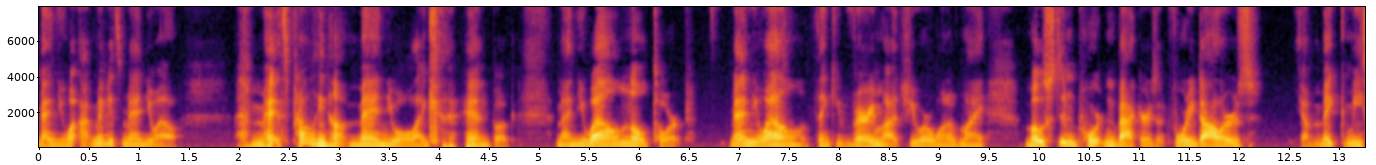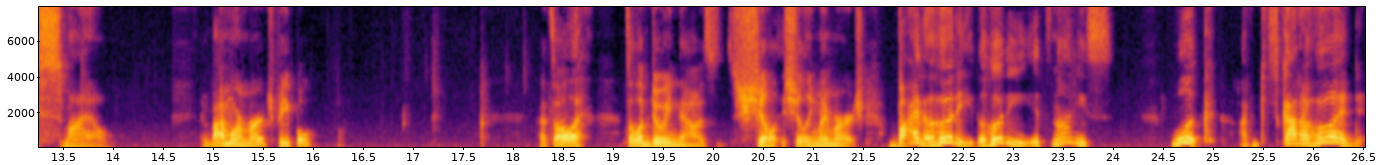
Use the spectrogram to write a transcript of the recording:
Manuel, uh, maybe it's Manuel. It's probably not manual like handbook. Manuel Noltorp. Manuel, thank you very much. You are one of my most important backers at $40. You make me smile. And buy more merch, people. That's all I, that's all I'm doing now is shill, shilling my merch. Buy the hoodie. The hoodie. It's nice. Look, I've just got a hood.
